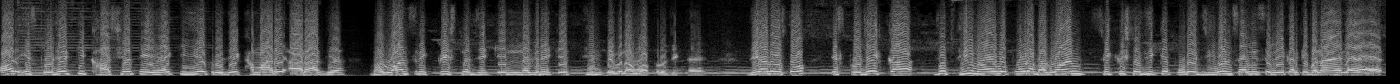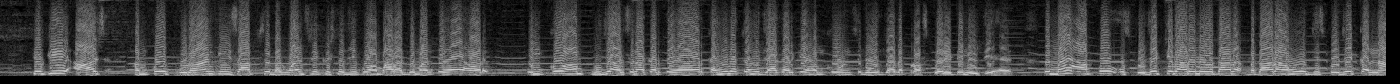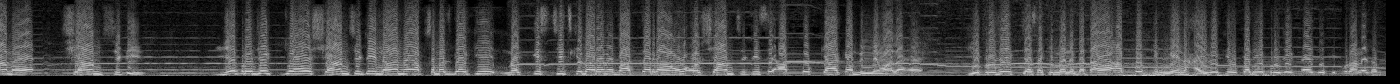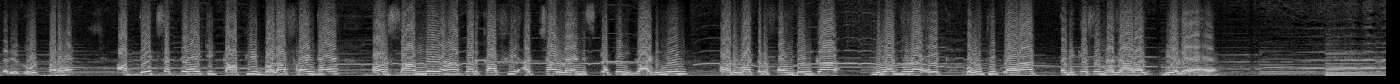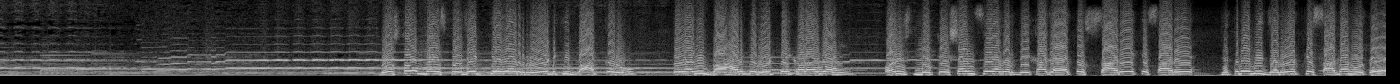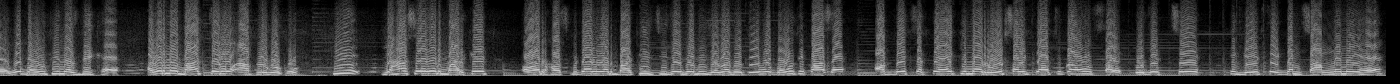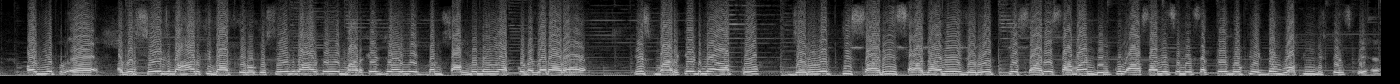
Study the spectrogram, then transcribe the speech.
और इस प्रोजेक्ट की खासियत ये है कि ये प्रोजेक्ट हमारे आराध्य भगवान श्री कृष्ण जी के नगरी के थीम पे बना हुआ प्रोजेक्ट है। जी हाँ दोस्तों, इस प्रोजेक्ट का जो थीम है, वो पूरा भगवान श्री कृष्ण जी के पूरे जीवन शैली से लेकर के बनाया गया है। क्योंकि आज हमको पुराण के हिसाब से भगवान श्री कृष्ण जी को हम आराध्य मानते हैं और उनको हम पूजा अर्चना करते हैं और कहीं ना कहीं जा करके हमको उनसे बहुत ज़्यादा प्रॉस्पेरिटी मिलती है। तो मैं आपको उस प्रोजेक्ट के बारे में बता बता रहा हूँ, जिस प्रोजेक्ट का नाम है श्याम सिटी। ये प्रोजेक्ट जो है, श्याम सिटी नाम है। आप समझ गए कि मैं किस चीज़ के बारे में बात कर रहा हूँ और श्याम सिटी से आपको क्या क्या मिलने वाला है। ये प्रोजेक्ट जैसा कि मैंने बताया आपको कि मेन हाईवे के ऊपर ये प्रोजेक्ट है, जो कि पुराने धमतरी रोड पर है। आप देख सकते हैं कि काफ़ी बड़ा फ्रंट है और सामने यहाँ पर काफ़ी अच्छा लैंडस्केपिंग गार्डनिंग और वाटर फाउंटेन का मिला जुला एक बहुत ही प्यारा तरीके से नज़ारा दिया गया है। दोस्तों, मैं इस प्रोजेक्ट की अगर रोड की बात करूँ तो मैं अभी बाहर के रोड पे ही खड़ा हुआ हूँ। और इस लोकेशन से अगर देखा जाए तो सारे के सारे जितने भी ज़रूरत के साधन होते हैं, वो बहुत ही नज़दीक है। अगर मैं बात करूँ आप लोगों को कि यहाँ से अगर मार्केट और हॉस्पिटल और बाकी चीज़ें जो भी ज़रूरत होती है, वो बहुत ही पास है। आप देख सकते हैं कि मैं रोड साइड पे आ चुका हूँ प्रोजेक्ट से के गेट से एकदम सामने में ही है। और ये अगर सेज बाहर की बात करूँ तो सेज बाहर का ये मार्केट जो है, ये एकदम सामने में ही आपको नज़र आ रहा है। इस मार्केट में आपको ज़रूरत की सारी साधने, ज़रूरत के सारे सामान बिल्कुल आसानी से मिल सकते हैं, जो कि एकदम वॉकिंग डिस्टेंस पे है।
